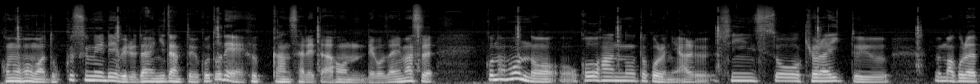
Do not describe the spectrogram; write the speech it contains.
この本はドックスメレベル第2弾ということで復刊された本でございます。この本の後半のところにある「真相巨来」という、まあ、これは、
